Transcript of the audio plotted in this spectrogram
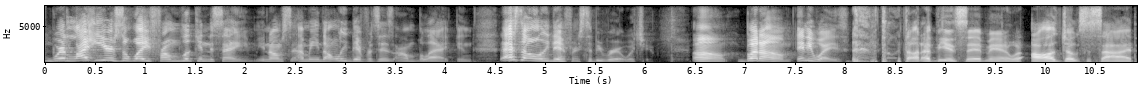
We're light years away from looking the same. You know what I'm saying? I mean, the only difference is I'm black, and that's the only difference. To be real with you, um, but um, anyways, thought that being said, man, with all jokes aside,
